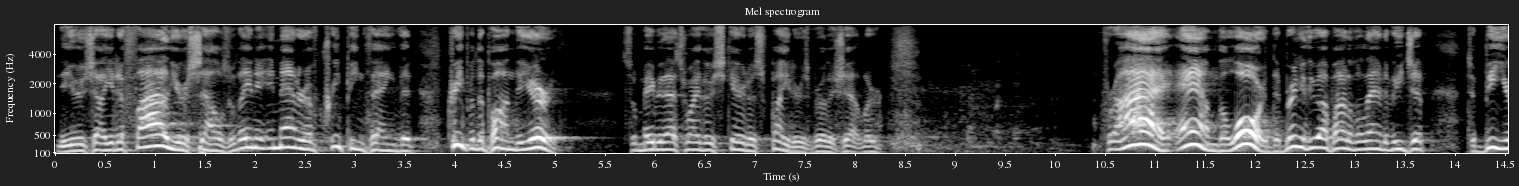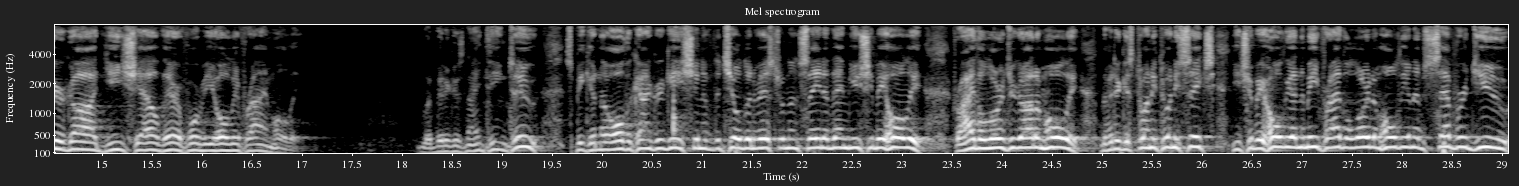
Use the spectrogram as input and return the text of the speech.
Neither shall you defile yourselves with any manner of creeping thing that creepeth upon the earth. So maybe that's why they're scared of spiders, Brother Shetler. For I am the Lord that bringeth you up out of the land of Egypt to be your God. Ye shall therefore be holy, for I am holy. Leviticus 19:2, speaking to all the congregation of the children of Israel and saying to them, You should be holy, for I, the Lord your God, am holy. Leviticus 20, 26, You should be holy unto me, for I, the Lord, am holy, and have severed you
